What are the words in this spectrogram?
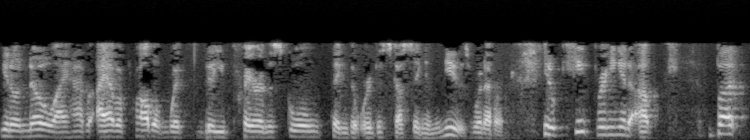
you know, no, I have I have a problem with the prayer in the school thing that we're discussing in the news, whatever. You know, keep bringing it up, but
